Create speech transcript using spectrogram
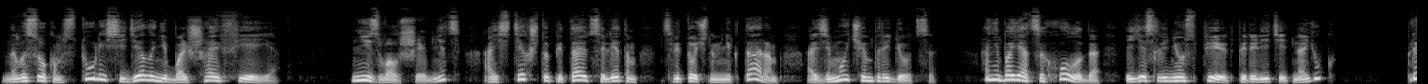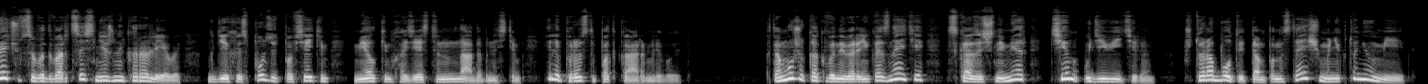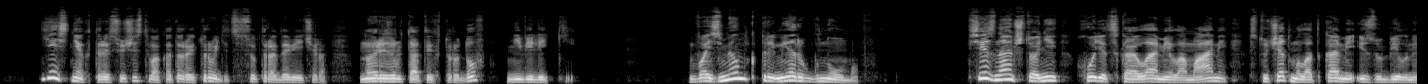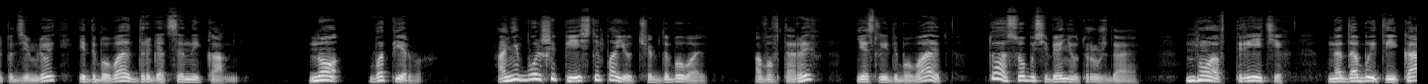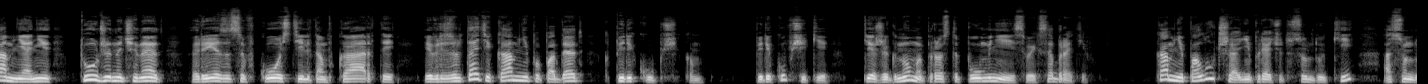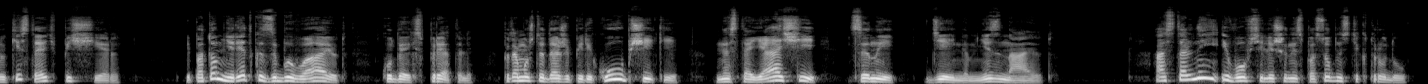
На высоком стуле сидела небольшая фея. Не из волшебниц, а из тех, что питаются летом цветочным нектаром, а зимой чем придется. Они боятся холода, и если не успеют перелететь на юг, прячутся во дворце Снежной Королевы, где их используют по всяким мелким хозяйственным надобностям или просто подкармливают. К тому же, как вы наверняка знаете, сказочный мир тем удивителен, что работать там по-настоящему никто не умеет. Есть некоторые существа, которые трудятся с утра до вечера, но результаты их трудов невелики. Возьмем, к примеру, гномов. Все знают, что они ходят с кайлами и ломами, стучат молотками и зубилами под землей и добывают драгоценные камни. Но, во-первых, они больше песни поют, чем добывают. А во-вторых, если и добывают, то особо себя не утруждая. Ну а в-третьих, на добытые камни они тут же начинают резаться в кости или там в карты, и в результате камни попадают к перекупщикам. Перекупщики, те же гномы, просто поумнее своих собратьев. Камни получше они прячут в сундуки, а сундуки ставят в пещеры. И потом нередко забывают, куда их спрятали, потому что даже перекупщики настоящей цены деньгам не знают. А остальные и вовсе лишены способности к труду.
